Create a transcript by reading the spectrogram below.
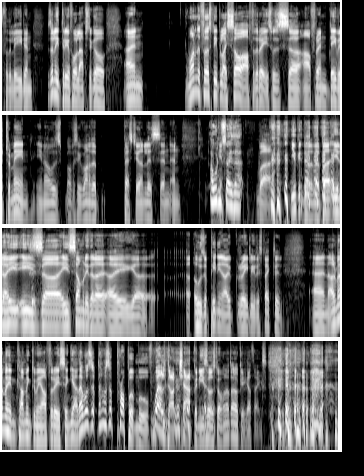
for the lead. And there's only three or four laps to go. And one of the first people I saw after the race was uh, our friend David Tremayne, you know, who's obviously one of the best journalists and, and I wouldn't say that. well, you can tell him that, but you know, he, he's uh, he's somebody that I, I uh, uh, whose opinion I greatly respected. And I remember him coming to me after the race saying, "Yeah, that was a, that was a proper move. Well done, chap." And he sort of stopped. And I thought, "Okay, yeah, thanks."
